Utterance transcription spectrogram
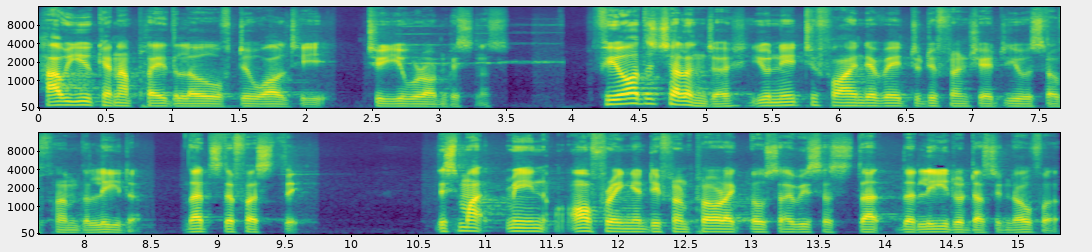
how you can apply the law of duality to your own business. If you are the challenger, you need to find a way to differentiate yourself from the leader. That's the first thing. This might mean offering a different product or services that the leader doesn't offer,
